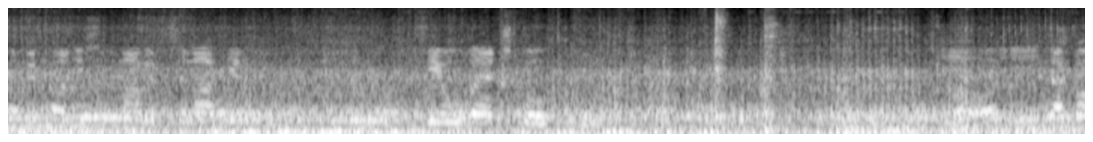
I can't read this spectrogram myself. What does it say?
sobie chodzi z małym przelakiem, z jełóweczką. No i taką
